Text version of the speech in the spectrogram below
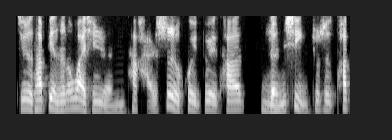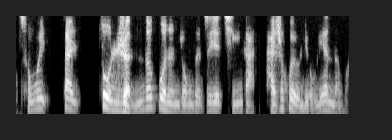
即使他变成了外星人，他还是会对他人性，就是他成为在做人的过程中的这些情感，还是会有留恋的嘛。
